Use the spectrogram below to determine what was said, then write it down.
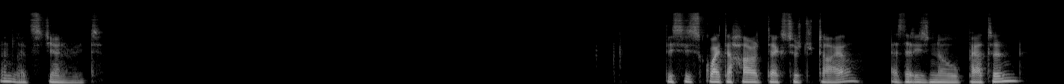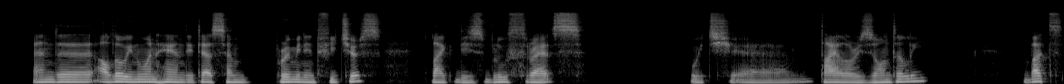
And let's generate. This is quite a hard texture to tile as there is no pattern. And uh, although in one hand it has some prominent features like these blue threads which um, tile horizontally. But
